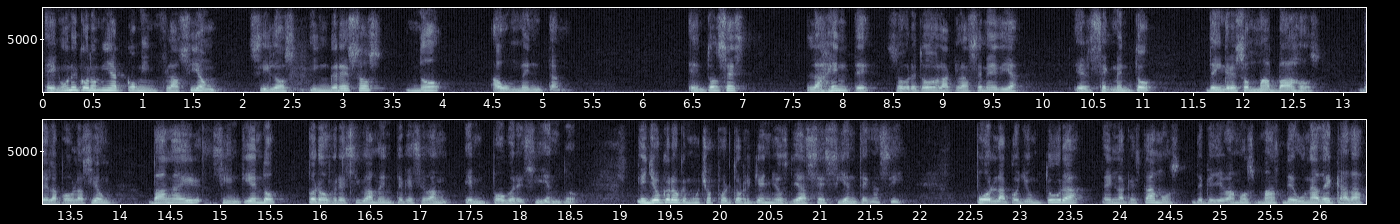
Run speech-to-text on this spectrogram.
en una economía con inflación, si los ingresos no aumentan, entonces la gente, sobre todo la clase media, el segmento de ingresos más bajos de la población, van a ir sintiendo progresivamente que se van empobreciendo. Y yo creo que muchos puertorriqueños ya se sienten así por la coyuntura en la que estamos, de que llevamos más de una década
